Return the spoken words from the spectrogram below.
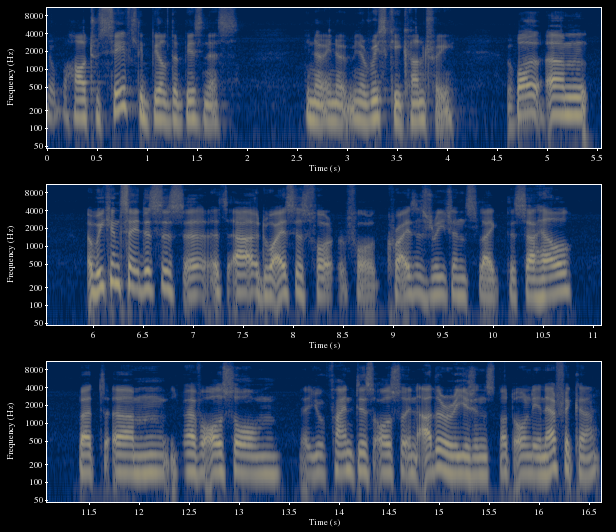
you know, how to safely build a business, you know, in a, in a risky country. Well, um, we can say this is uh, our advices for for crisis regions like the Sahel, but um, you have also um, you find this also in other regions, not only in Africa.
